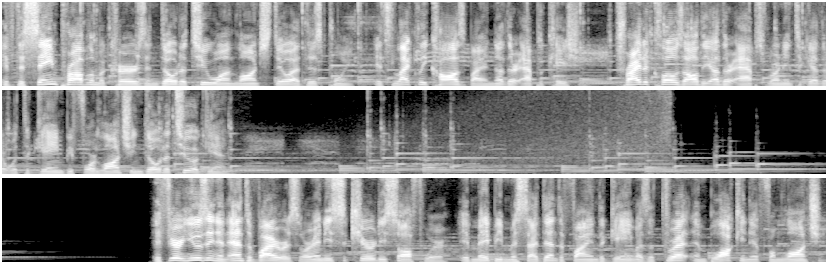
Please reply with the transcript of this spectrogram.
If the same problem occurs in Dota 2 won't launch still at this point, it's likely caused by another application. Try to close all the other apps running together with the game before launching Dota 2 again. If you're using an antivirus or any security software, it may be misidentifying the game as a threat and blocking it from launching.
